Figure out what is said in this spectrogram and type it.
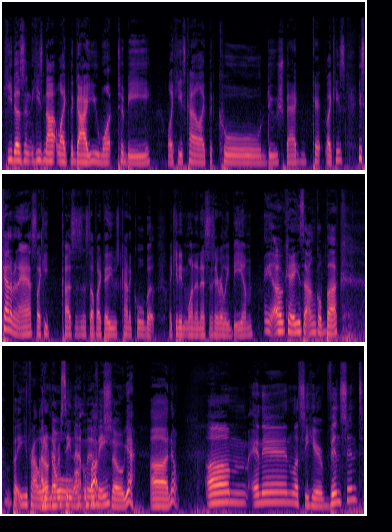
he doesn't, he's not like the guy you want to be. Like he's kind of like the cool douchebag. Like he's he's kind of an ass. Like he cusses and stuff like that. He was kind of cool, but like you didn't want to necessarily be him. Yeah, okay, he's an Uncle Buck, but you probably I don't have never know seen that Uncle Buck, movie. so yeah, uh, no. Um, and then let's see here, Vincent.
